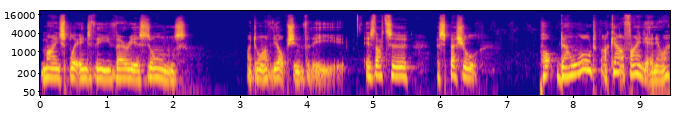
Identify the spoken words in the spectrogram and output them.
Mine split into the various zones. I don't have the option for the... Is that a, a special pop download? I can't find it anywhere.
